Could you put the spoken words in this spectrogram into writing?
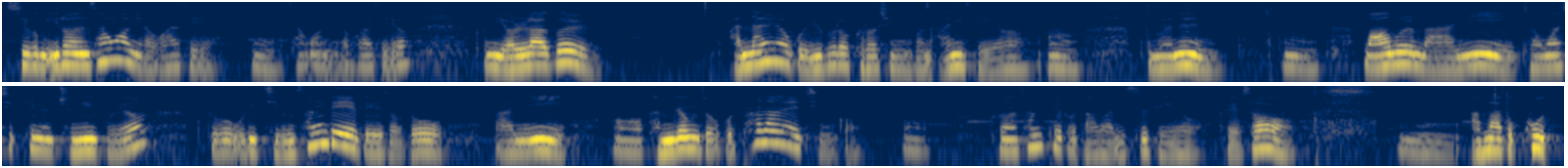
지금 이런 상황이라고 하세요. 네, 상황이라고 하세요. 그럼 연락을 안 하려고 일부러 그러시는 건 아니세요. 어, 보면은, 음, 마음을 많이 정화시키는 중이고요. 그리고 우리 지금 상대에 대해서도 많이 어, 감정적으로 편안해진 거 어, 그런 상태로 나와 있으세요. 그래서 음, 아마도 곧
